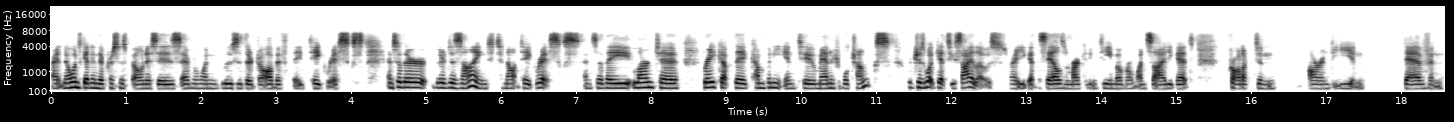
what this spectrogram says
right? No one's getting their Christmas bonuses. Everyone loses their job if they take risks. And so they're they're designed to not take risks. And so they learn to break up the company into manageable chunks, which is what gets you silos, right? You get the sales and marketing team over on one side, you get product and R&D and dev and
